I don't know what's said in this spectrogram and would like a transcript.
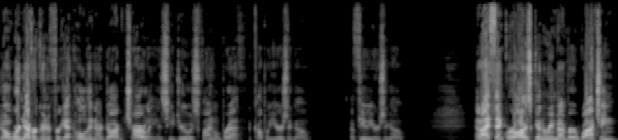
No, we're never going to forget holding our dog Charlie as he drew his final breath a couple years ago, a few years ago. And I think we're always going to remember watching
